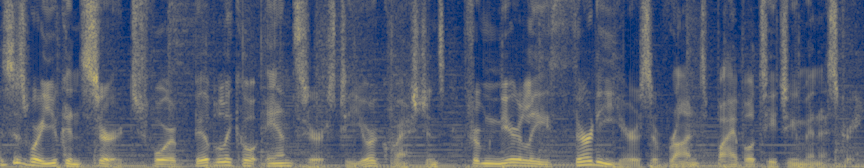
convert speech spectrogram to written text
This is where you can search for biblical answers to your questions from nearly 30 years of Ron's Bible teaching ministry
